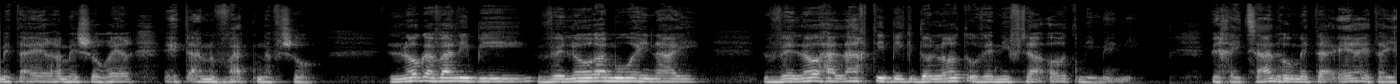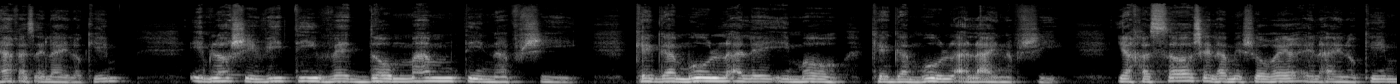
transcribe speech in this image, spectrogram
מתאר המשורר את ענוות נפשו. לא גבה ליבי ולא רמו עיניי, ולא הלכתי בגדולות ובנפתעות ממני. וכיצד הוא מתאר את היחס אל האלוקים? אם לא שיוויתי ודוממתי נפשי, כגמול עלי אמו, כגמול עלי נפשי. יחסו של המשורר אל האלוקים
